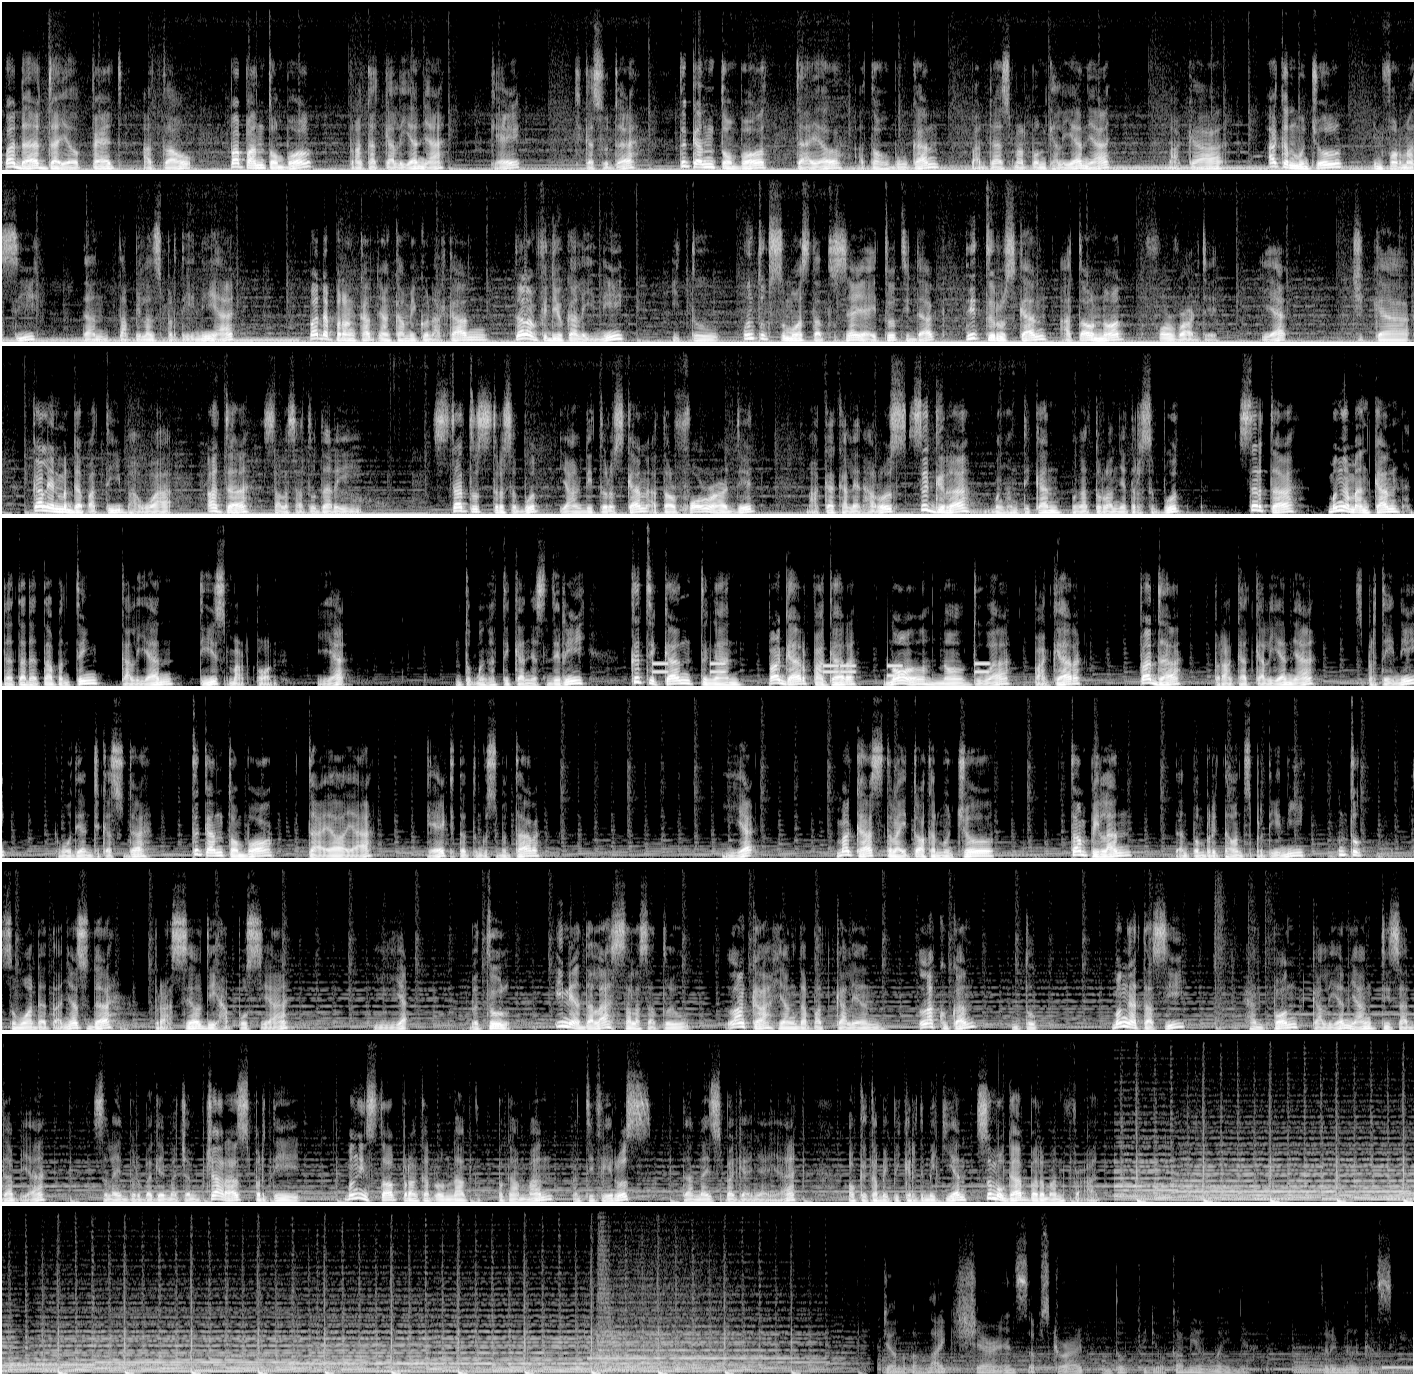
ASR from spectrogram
pada dial pad atau papan tombol perangkat kalian ya. Oke, jika sudah tekan tombol dial atau hubungkan pada smartphone kalian ya, maka akan muncul informasi dan tampilan seperti ini ya. Pada perangkat yang kami gunakan dalam video kali ini, itu untuk semua statusnya yaitu tidak diteruskan atau not forwarded. Ya, jika kalian mendapati bahwa ada salah satu dari status tersebut yang diteruskan atau forwarded, maka kalian harus segera menghentikan pengaturannya tersebut serta mengamankan data-data penting kalian di smartphone. Ya. Untuk menghentikannya sendiri, ketikkan dengan pagar-pagar 002 pagar pada perangkat kalian ya. Seperti ini. Kemudian jika sudah, tekan tombol dial ya. Oke, kita tunggu sebentar. Ya. Maka setelah itu akan muncul tampilan dan pemberitahuan seperti ini untuk semua datanya sudah berhasil dihapus ya. Iya, betul. Ini adalah salah satu langkah yang dapat kalian lakukan untuk mengatasi handphone kalian yang disadap ya. Selain berbagai macam cara seperti menginstal perangkat lunak pengaman, antivirus, dan lain sebagainya ya. Oke kami pikir demikian, semoga bermanfaat. Jangan lupa like, share, and subscribe untuk video kami yang lainnya. Terima kasih.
